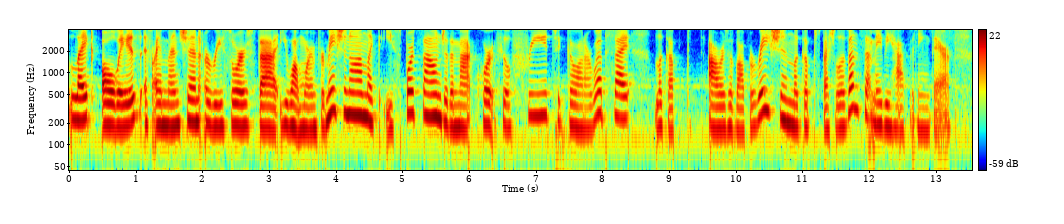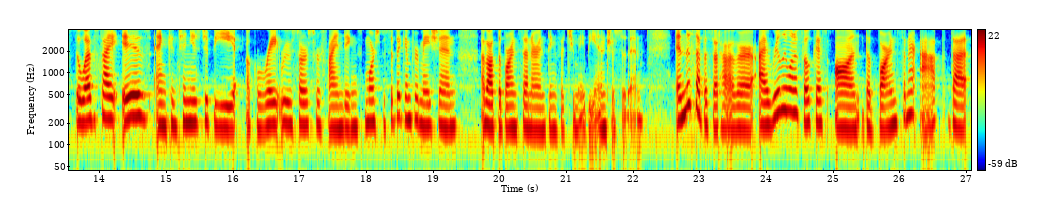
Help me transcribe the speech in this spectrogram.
like always, if I mention a resource that you want more information on, like the esports lounge or the MAC court, feel free to go on our website, look up hours of operation, look up special events that may be happening there. The website is and continues to be a great resource for finding more specific information about the Barnes Center and things that you may be interested in. In this episode, however, I really want to focus on the Barnes Center app that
